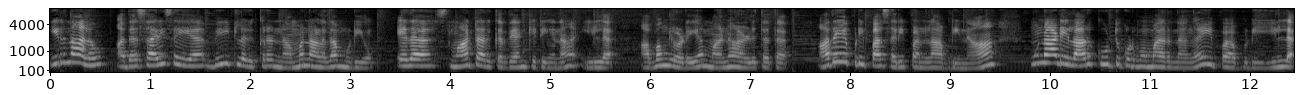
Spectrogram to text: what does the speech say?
இருந்தாலும் அதை சரி செய்ய வீட்டில் இருக்கிற நம்மனால தான் முடியும். எதை ஸ்மார்ட்டாக இருக்கிறதையான்னு கேட்டிங்கன்னா இல்லை. அவங்களுடைய மன அழுத்தத்தை. அதை எப்படிப்பா சரி பண்ணலாம் அப்படின்னா முன்னாடி எல்லாரும் கூட்டு குடும்பமாக இருந்தாங்க இப்போ அப்படி இல்லை.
